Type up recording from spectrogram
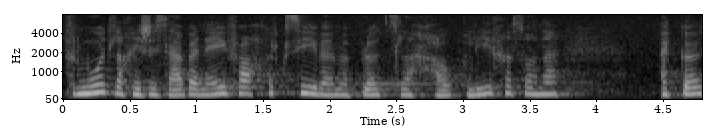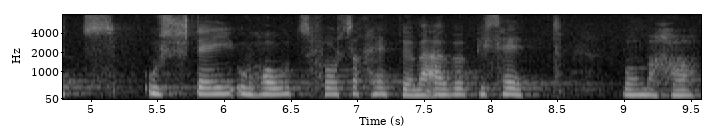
vermutlich ist es eben einfacher gewesen, wenn man plötzlich halt gleich so einen, einen Götz aus Stein und Holz vor sich hat, wenn man auch etwas hat, wo man kann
